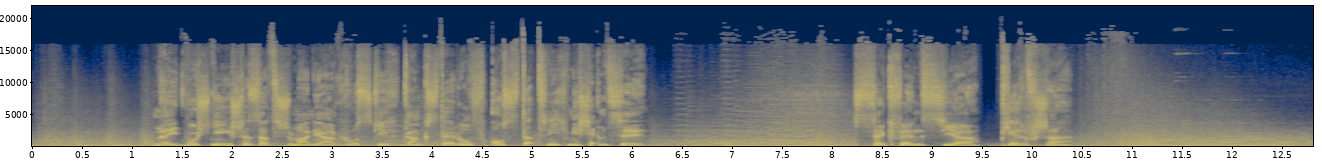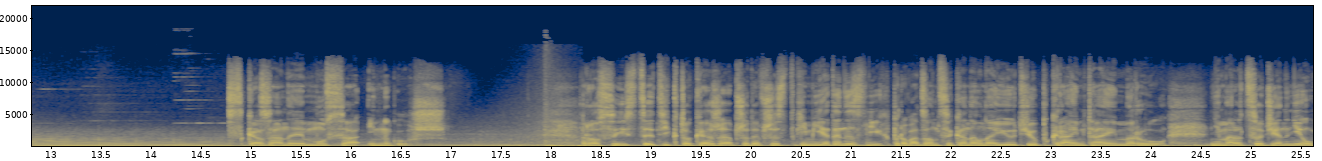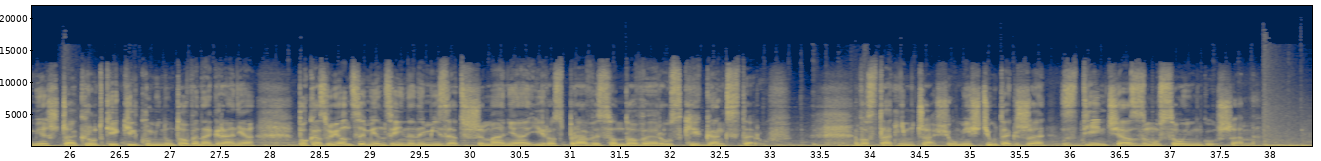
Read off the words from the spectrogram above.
Najgłośniejsze zatrzymania ruskich gangsterów ostatnich miesięcy. Sekwencja pierwsza. Skazany Musa Ingusz. Rosyjscy TikTokerzy, a przede wszystkim jeden z nich, prowadzący kanał na YouTube Crime Time Ru, niemal codziennie umieszcza krótkie, kilkuminutowe nagrania pokazujące m.in. zatrzymania i rozprawy sądowe ruskich gangsterów. W ostatnim czasie umieścił także zdjęcia z Musą Inguszem.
